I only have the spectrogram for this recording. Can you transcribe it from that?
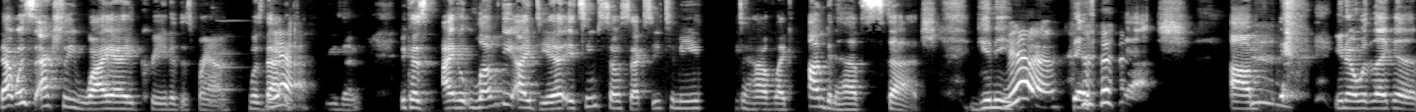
That was actually why I created this brand. Was that yeah. reason? Because I love the idea. It seems so sexy to me to have like, I'm gonna have scotch. Give me yeah. scotch. Um, you know, with like a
